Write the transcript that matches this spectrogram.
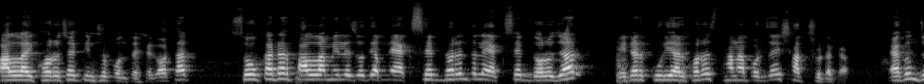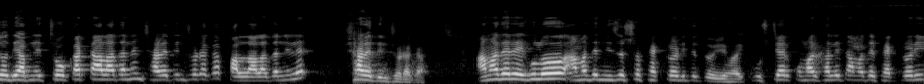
পাল্লায় খরচ হয় তিনশো পঞ্চাশ টাকা। অর্থাৎ চৌকাটার পাল্লা মিলে যদি আপনি এক সেট ধরেন, তাহলে এক সেট দরজার এটার কুরিয়ার খরচ থানা পর্যায়ে সাতশো টাকা। এখন যদি আপনি চৌকাটটা আলাদা নেন, সাড়ে তিনশো টাকা, পাল্লা আলাদা নিলে সাড়ে তিনশো টাকা। আমাদের এগুলো আমাদের নিজস্ব ফ্যাক্টরিতে তৈরি হয়। কুষ্টিয়ার কুমারখালীতে আমাদের ফ্যাক্টরি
